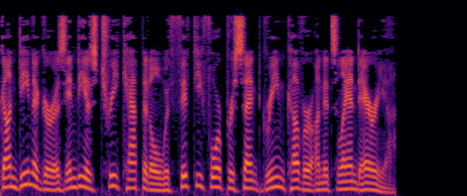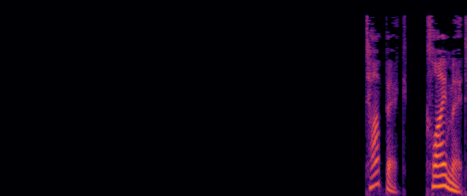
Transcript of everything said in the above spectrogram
Gandhinagar is India's tree capital with 54% green cover on its land area. Climate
